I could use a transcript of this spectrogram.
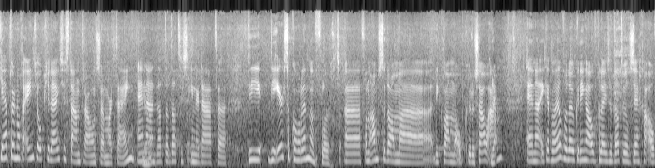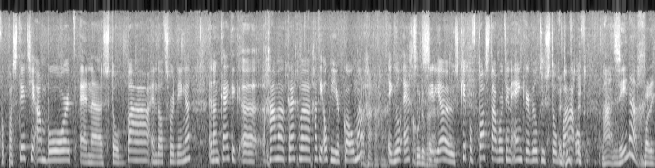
je hebt er nog eentje op je lijstje staan trouwens, eh, Martijn. En Ja. eh, dat, dat, dat is inderdaad... eh, die, die eerste correndenvlucht eh, van Amsterdam, eh, die kwam op Curaçao aan. Ja. En eh, ik heb er heel veel leuke dingen over gelezen. Dat wil zeggen over pastetje aan boord en eh stopba en dat soort dingen. En dan kijk ik, eh, gaan we, krijgen we, gaat die ook hier komen? ik wil echt Goede vraag. serieus. Kip of pasta wordt in één keer, wilt u hoeft- Of, waanzinnig. Waar ik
